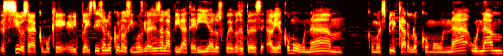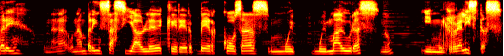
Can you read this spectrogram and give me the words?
sí, o sea, como que el PlayStation lo conocimos gracias a la piratería, a los juegos, entonces había como una, ¿cómo explicarlo? Como una, un hambre, una, un hambre insaciable de querer ver cosas muy, muy maduras, ¿no? Y muy realistas.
